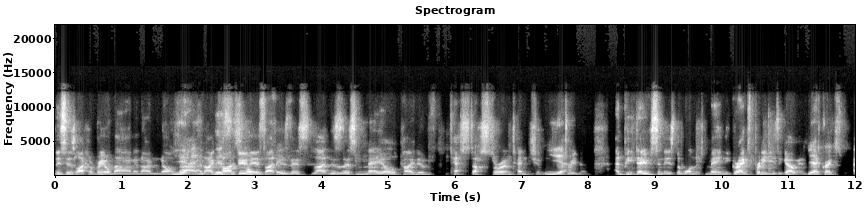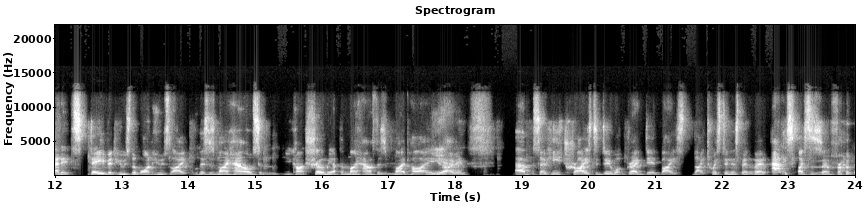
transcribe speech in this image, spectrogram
this is like a real man, and I'm not. Yeah, that, and I can't do this. Like, there's this like there's this male kind of testosterone tension Yeah. between them, and Pete Davidson is the one that's mainly. Greg's pretty easygoing, Yeah, Greg's. and it's David who's the one who's like, well, this is my house, and you can't show me up in my house. This is my party. You know what I mean? Um, so he tries to do what Greg did by like twisting his spin, and he slices his own throat.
